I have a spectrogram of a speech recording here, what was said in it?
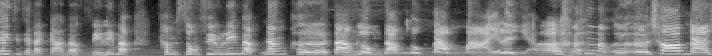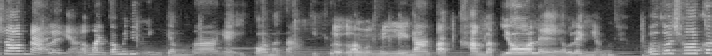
ได้จินตนาการแบบฟีลลิ่งแบบทำทรงฟีลลิ่งแบบนั่งเพ้อตามลมตามนกตามไม้อะไรอย่างเงี้ยก็คือแบบเออเออชอบนะชอบนะอะไรเงี้ยแล้วมันก็ไม่ได้อิงแกมมากไงอีกรภาษาอังกฤษคือเอแบอบเออว่ามันไม่อิเป็นงการตัดคำแบบย่อแล้วอะไรเงี้ยเออก็ชอบก็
